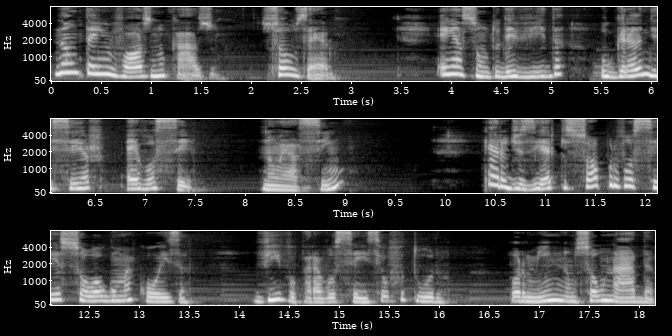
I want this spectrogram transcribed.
Não tenho voz no caso, sou zero. Em assunto de vida, o grande ser é você. Não é assim? Quero dizer que só por você sou alguma coisa. Vivo para você e seu futuro. Por mim não sou nada.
